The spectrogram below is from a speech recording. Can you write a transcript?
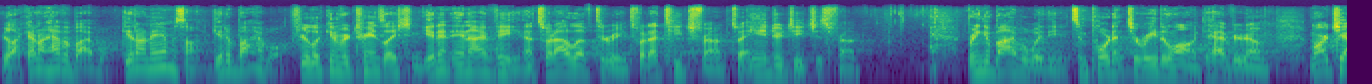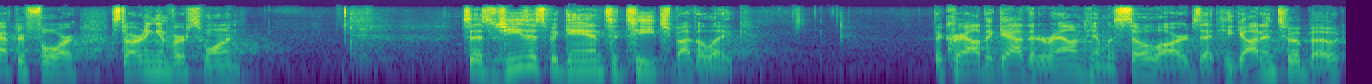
You're like, I don't have a Bible. Get on Amazon, get a Bible. If you're looking for translation, get an NIV. That's what I love to read. It's what I teach from. It's what Andrew teaches from. Bring a Bible with you. It's important to read along, to have your own. Mark chapter 4, starting in verse 1, says, Jesus began to teach by the lake. The crowd that gathered around him was so large that he got into a boat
